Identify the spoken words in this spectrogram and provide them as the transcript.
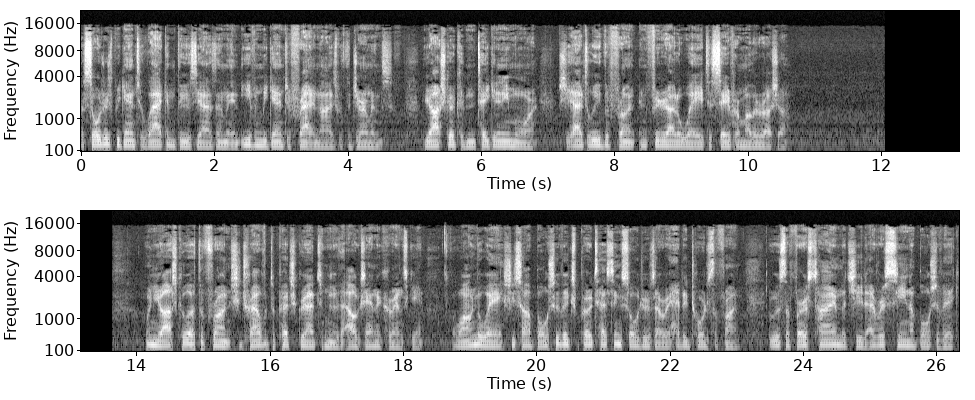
The soldiers began to lack enthusiasm and even began to fraternize with the Germans. Yashka couldn't take it anymore. She had to leave the front and figure out a way to save her mother Russia. When Yashka left the front, she traveled to Petrograd to meet with Alexander Kerensky. Along the way, she saw Bolsheviks protesting soldiers that were headed towards the front. It was the first time that she had ever seen a Bolshevik,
